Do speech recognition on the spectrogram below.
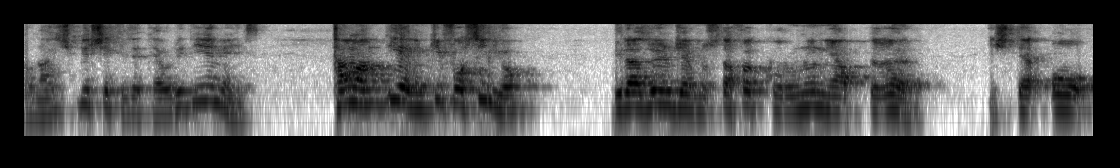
Buna hiçbir şekilde teori diyemeyiz. Tamam diyelim ki fosil yok. Biraz önce Mustafa Kuru'nun yaptığı işte o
